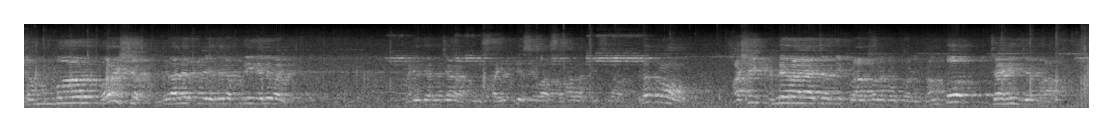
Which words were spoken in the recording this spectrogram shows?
शंभर वर्ष मिळाले पाहिजे त्याला पुढे गेले पाहिजे. आणि त्यांच्या साहित्य सेवा समाजाची सेवा करत राहो. अशी खंडेरायाच्या मी प्रार्थना करतो आणि थांबतो. जय हिंद जय भारत.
